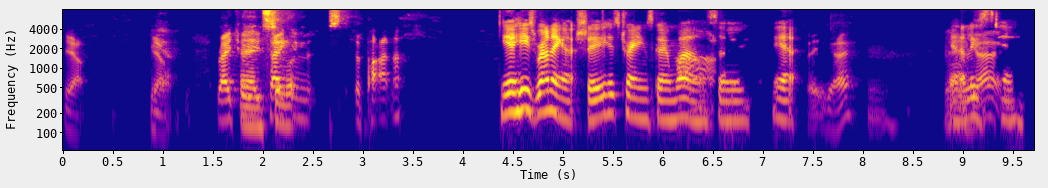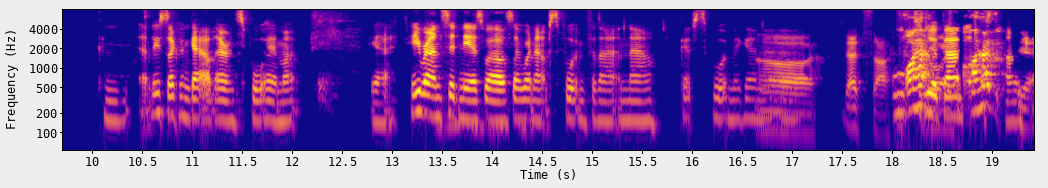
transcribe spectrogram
Yeah. Yeah. yeah. Rachel, and you taking the partner? Yeah, he's running actually. His training's going well. Ah, so yeah. There you go. There yeah, at least yeah, can at least I can get out there and support him. I, yeah, he ran Sydney as well, so I went out to support him for that, and now get to support him again. Oh, that sucks. I have, I, have, yeah.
